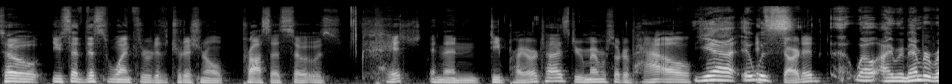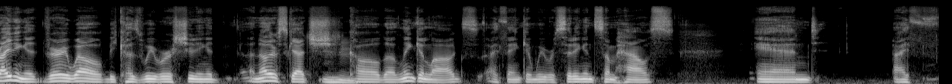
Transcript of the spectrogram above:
So you said this went through to the traditional process, so it was pitched and then deprioritized. Do you remember sort of how yeah it it was started? well i remember writing it very well because we were shooting a, another sketch Mm-hmm. called uh, lincoln logs i think and we were sitting in some house and i th-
